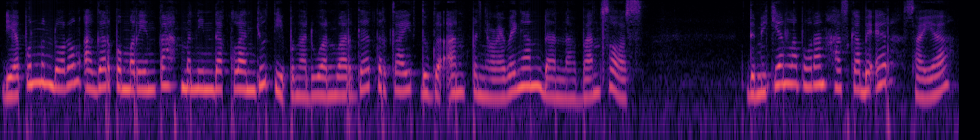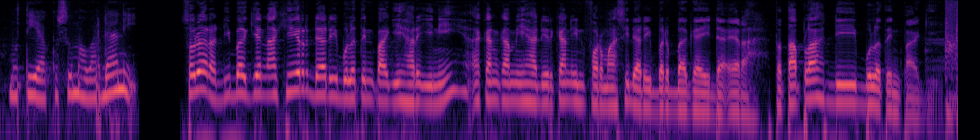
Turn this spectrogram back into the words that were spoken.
Dia pun mendorong agar pemerintah menindaklanjuti pengaduan warga terkait dugaan penyelewengan dana bansos. Demikian laporan khas KBR, saya Mutia Kusuma Wardani. Saudara, di bagian akhir dari buletin pagi hari ini akan kami hadirkan informasi dari berbagai daerah. Tetaplah di buletin pagi.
